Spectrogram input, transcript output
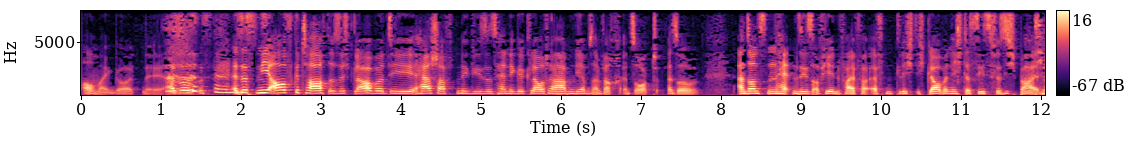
Oh mein Gott, nee. Also es ist, es ist nie aufgetaucht. Also ich glaube, die Herrschaften, die dieses Handy geklaut haben, die haben es einfach entsorgt. Also ansonsten hätten sie es auf jeden Fall veröffentlicht. Ich glaube nicht, dass sie es für sich behalten.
